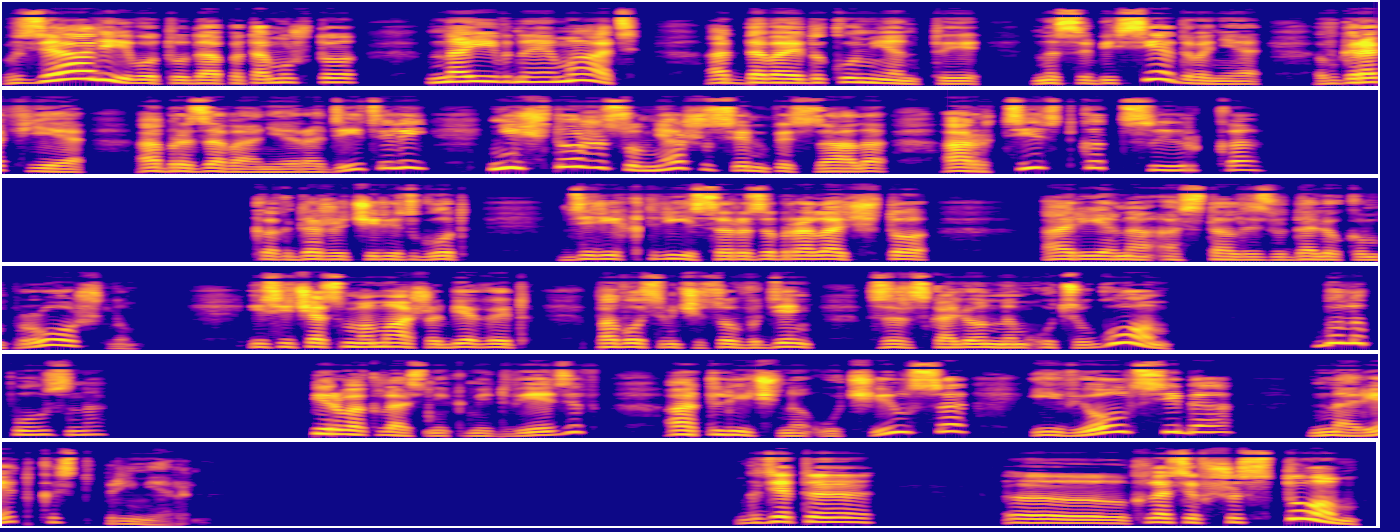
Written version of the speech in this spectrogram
Взяли его туда, потому что наивная мать, отдавая документы на собеседование в графе «Образование родителей», ничтоже сумняшися написала «Артистка цирка». Когда же через год директриса разобралась, что арена осталась в далеком прошлом, и сейчас мамаша бегает по восемь часов в день с раскаленным утюгом, было поздно. Первоклассник Медведев отлично учился и вел себя на редкость примерно. Где-то э, классе в шестом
